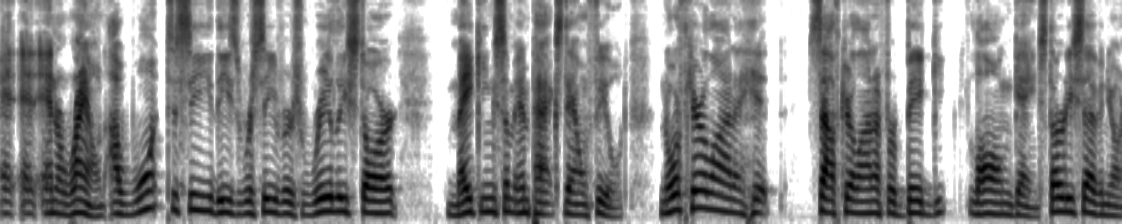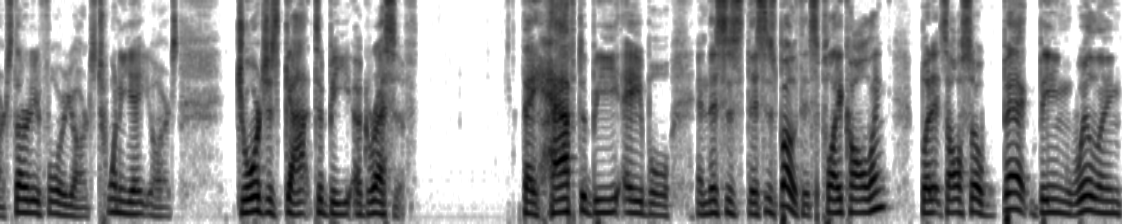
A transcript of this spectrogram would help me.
and and around. I want to see these receivers really start making some impacts downfield. North Carolina hit South Carolina for big long gains, 37 yards, 34 yards, 28 yards. Georgia's got to be aggressive. They have to be able, and this is this is both. It's play calling, but it's also Beck being willing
